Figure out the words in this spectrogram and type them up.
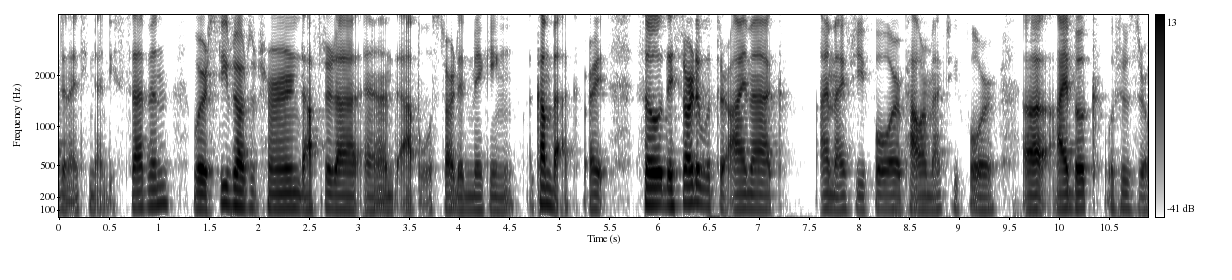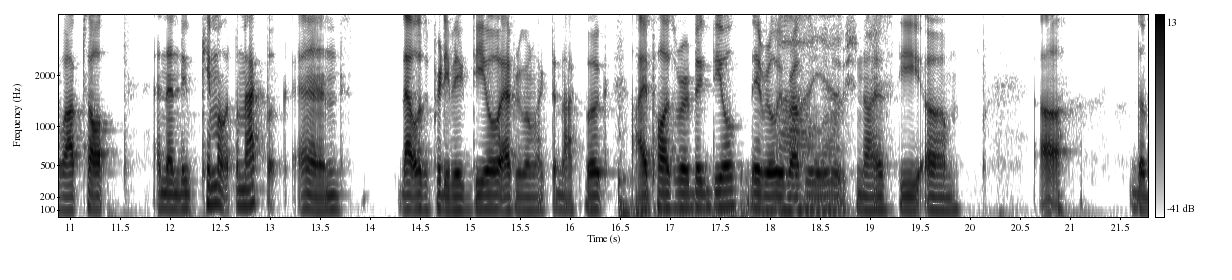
to 1997, where Steve Jobs returned after that, and Apple started making a comeback. Right, so they started with their iMac, iMac G4, Power Mac G4, uh, iBook, which was their laptop, and then they came out with the MacBook, and that was a pretty big deal. Everyone liked the MacBook. iPods were a big deal. They really Ah, yeah. revolutionized the um, uh, the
